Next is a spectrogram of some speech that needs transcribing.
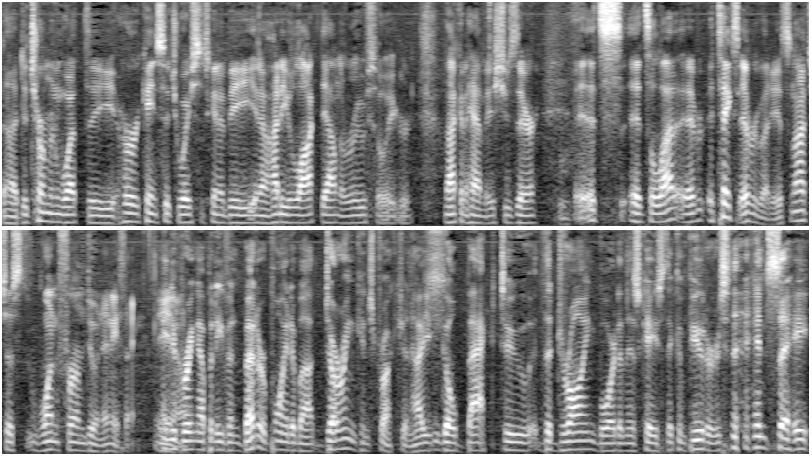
Uh, determine what the hurricane situation is going to be. You know, how do you lock down the roof so you're not going to have issues there? It's it's a lot. Of, it takes everybody. It's not just one firm doing anything. And you bring up an even better point about during construction, how you can go back to the drawing board, in this case, the computers, and say,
